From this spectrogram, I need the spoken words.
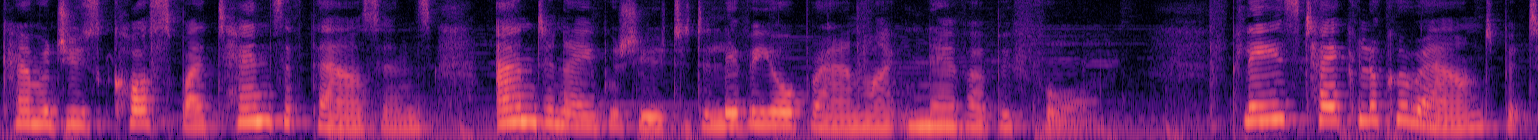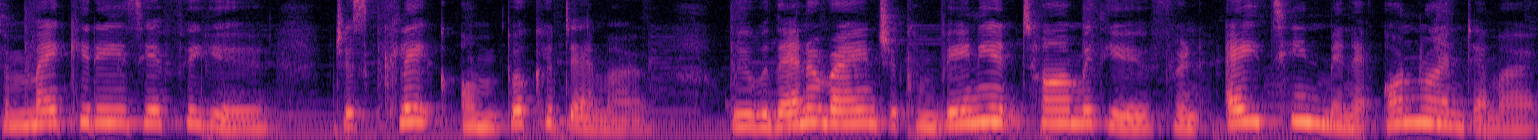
can reduce costs by tens of thousands, and enables you to deliver your brand like never before. Please take a look around, but to make it easier for you, just click on Book a Demo. We will then arrange a convenient time with you for an 18 minute online demo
